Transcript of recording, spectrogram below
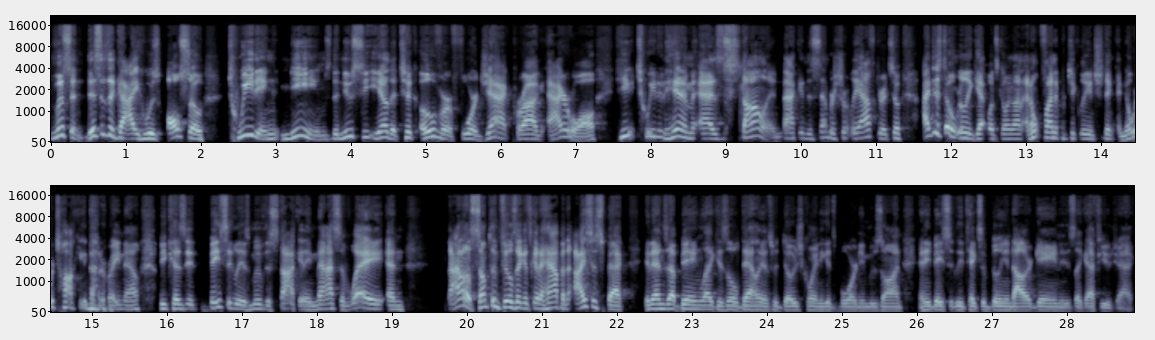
listen, this is a guy who was also tweeting memes. The new CEO that took over for Jack Parag Agrawal, he tweeted him as Stalin back in December, shortly after it. So I just don't really get what's going on. I don't find it particularly interesting. I know we're talking about it right now because it basically has moved the stock in a massive way. And I don't know, something feels like it's going to happen. I suspect it ends up being like his little dalliance with Dogecoin. He gets bored and he moves on and he basically takes a billion dollar gain. He's like, F you, Jack.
